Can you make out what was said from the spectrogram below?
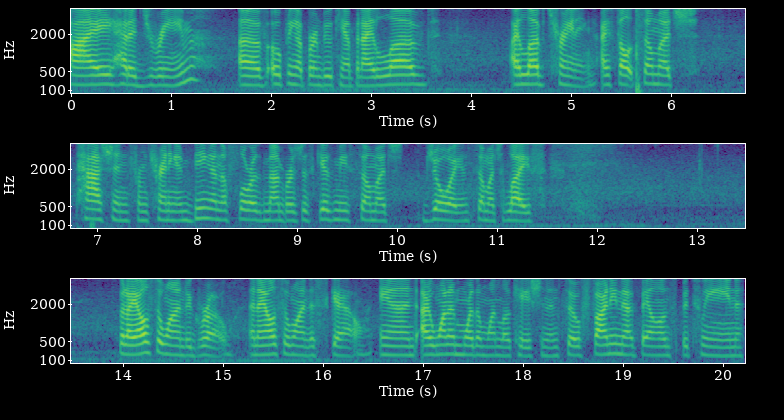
I had a dream of opening up Burn Boot Camp, and I loved, I loved training. I felt so much passion from training and being on the floor with members just gives me so much joy and so much life. But I also wanted to grow and I also wanted to scale and I wanted more than one location. And so finding that balance between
